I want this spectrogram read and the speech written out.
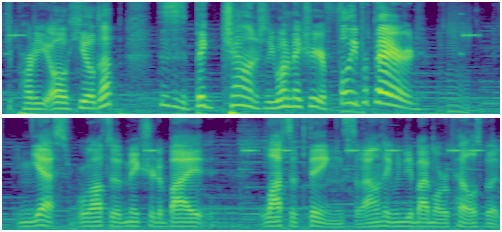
Is your party all healed up? This is a big challenge, so you want to make sure you're fully prepared. And yes, we'll have to make sure to buy lots of things. So I don't think we need to buy more repels, but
